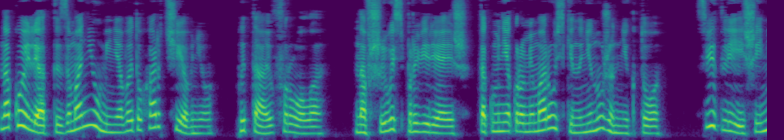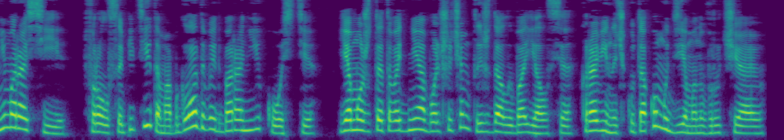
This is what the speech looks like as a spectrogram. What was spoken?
«На кой ляд ты заманил меня в эту харчевню?» Пытаю Фрола. «На вшивость проверяешь. Так мне, кроме Маруськина, не нужен никто. Светлейший, не мороси». Фрол с аппетитом обгладывает бараньи кости. «Я, может, этого дня больше, чем ты ждал и боялся. Кровиночку такому демону вручаю».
